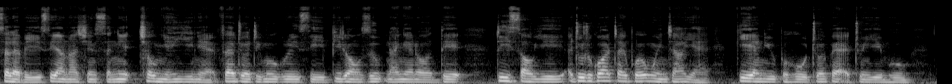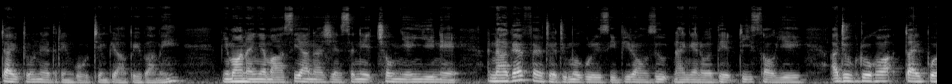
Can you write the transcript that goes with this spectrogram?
ဆက်လက်ပြီးဆီယနာရှင်စနစ်ချုပ်ငြိမ်းရေးနဲ့ Federal Democracy ပြည်ထောင်စုနိုင်ငံတော်အသစ်တည်ဆောက်ရေးအတူတကွတိုက်ပွဲဝင်ကြရန် KNU ဗဟိုတွဲဖက်အတွင်ရေးမှု တိုက်တွန်းတဲ့တဲ့တင်ကိုတင်ပြပေးပါမယ်။မြန်မာနိုင်ငံမှာဆီယနာရှင်စနစ်ချုပ်ငြိမ်းရေးနဲ့အနာဂတ် Federal Democracy ပြည်ထောင်စုနိုင်ငံတော်အသစ်တည်ဆောက်ရေးအတူတကွတိုက်ပွဲ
